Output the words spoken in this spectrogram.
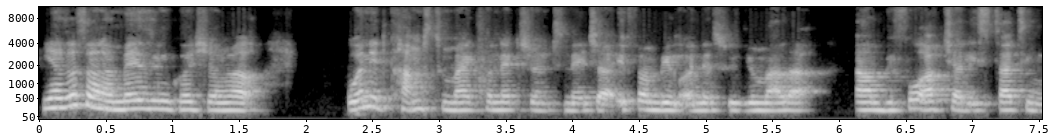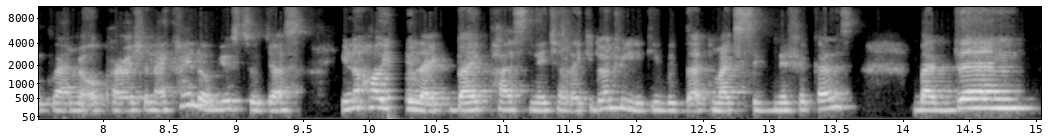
Yeah, that's an amazing question. Well, when it comes to my connection to nature, if I'm being honest with you, Mala, um, before actually starting climate operation, I kind of used to just, you know, how you like bypass nature, like you don't really give it that much significance. But then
